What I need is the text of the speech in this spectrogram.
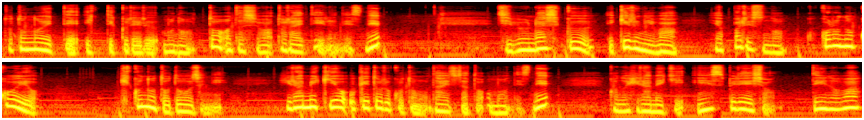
整えていってくれるものと私は捉えているんですね。自分らしく生きるにはやっぱりその心の声を聞くのと同時にひらめきを受け取ることも大事だと思うんですね。このひらめきインスピレーションっていうのは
